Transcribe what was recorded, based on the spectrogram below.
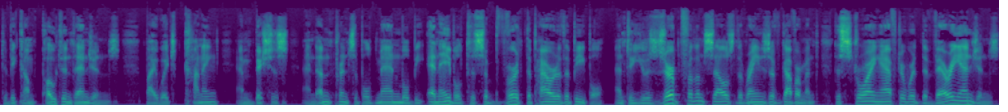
to become potent engines by which cunning, ambitious, and unprincipled men will be enabled to subvert the power of the people and to usurp for themselves the reins of government, destroying afterward the very engines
